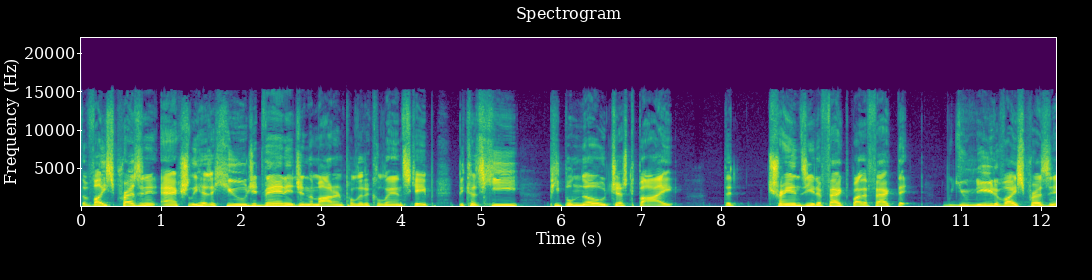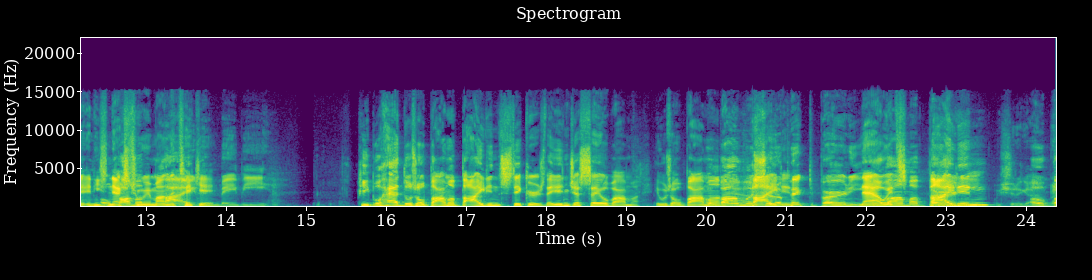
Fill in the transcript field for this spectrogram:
the vice president actually has a huge advantage in the modern political landscape because he people know just by the transient effect by the fact that you need a vice president and he's next to him on the Biden, ticket. baby. People had those Obama Biden stickers. They didn't just say Obama. It was Obama, Obama should have Biden. picked Bernie. Now it's Obama, Biden we should have got Obama,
